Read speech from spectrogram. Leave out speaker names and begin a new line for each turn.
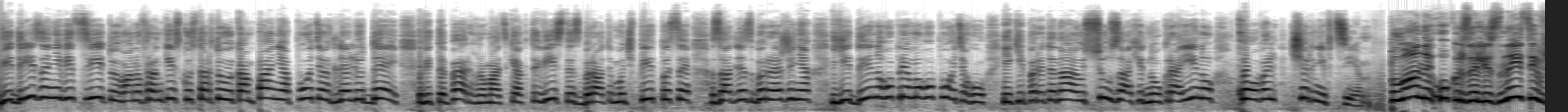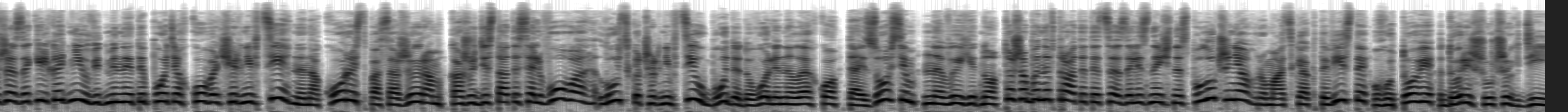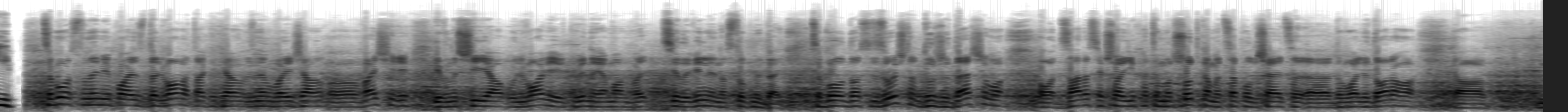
Відрізані від світу Івано-Франківську стартує кампанія Потяг для людей. Відтепер громадські активісти збиратимуть підписи задля збереження єдиного прямого потягу, який перетинає усю західну Україну Ковель Чернівці.
Плани Укрзалізниці вже за кілька днів відмінити потяг Коваль-Чернівці не на користь пасажирам. Кажуть, дістатися Львова, Луцька, Чернівців буде доволі нелегко та й зовсім невигідно. Тож, аби не втратити це залізничне сполучення, громадські активісти готові до рішучих дій.
Це був основний мій поїзд до Львова, так як я з ним виїжджав е, ввечері, і вночі я у Львові. Відповідно, я мав цілий вільний наступний день. Це було досить зручно, дуже дешево. От зараз, якщо їхати маршрутками, це виходить е, доволі дорого. Е,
